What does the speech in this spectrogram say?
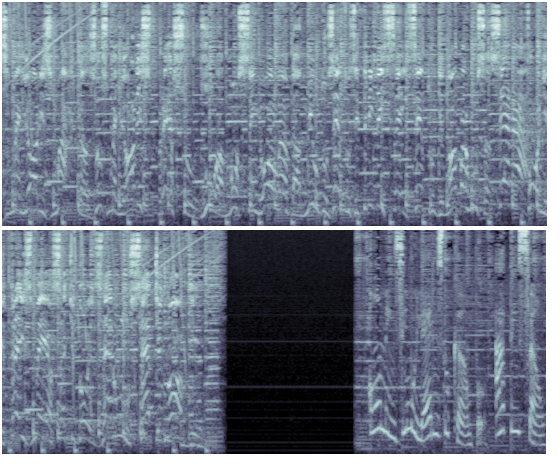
As melhores marcas, os melhores preços. Rua Monsenhor Holanda, 1236, centro de Nova Russa, Ceará. Fone 36720179. Homens e mulheres do campo, atenção!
